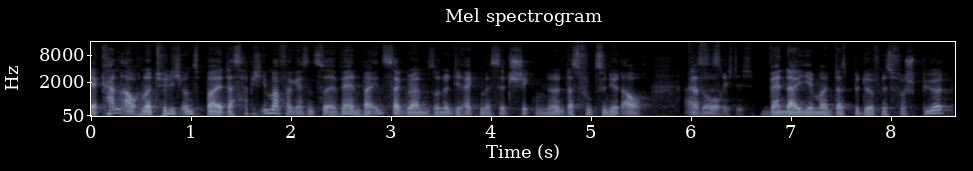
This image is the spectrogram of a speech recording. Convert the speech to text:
der kann auch natürlich uns bei, das habe ich immer vergessen zu erwähnen, bei Instagram so eine Direktmessage schicken. Ne? Das funktioniert auch. Also, ist richtig. wenn da jemand das Bedürfnis verspürt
